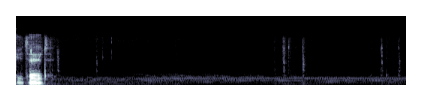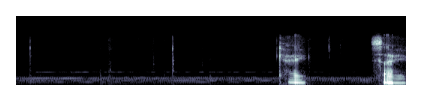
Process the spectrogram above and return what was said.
you did. Okay, save,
